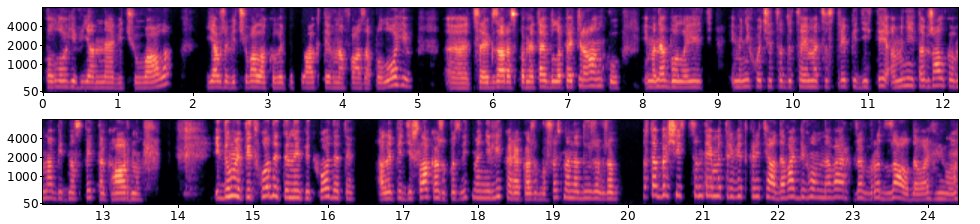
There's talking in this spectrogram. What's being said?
пологів я не відчувала. Я вже відчувала, коли пішла активна фаза пологів. Е, Це як зараз пам'ятаю, було 5 ранку, і мене болить, і мені хочеться до цієї медсестри підійти, а мені і так жалко, вона бідна спить так гарно. І думаю, підходити, не підходити. Але підійшла, кажу, позвіть мені лікаря, кажу, бо щось в мене дуже вже. В тебе 6 сантиметрів відкриття, давай бігом наверх, вже в родзал, давай бігом.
